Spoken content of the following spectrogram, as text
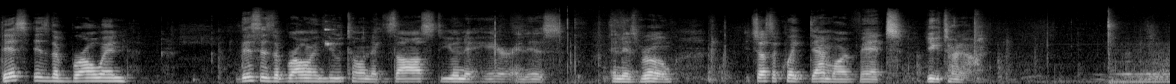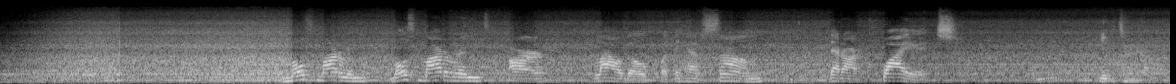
This is the Broan. This is the Broan NuTone exhaust unit here in this in this room. It's just a quick demo of it. You can turn it on. Most modern most moderns are loud though, but they have some that are quiet. You can turn it on.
